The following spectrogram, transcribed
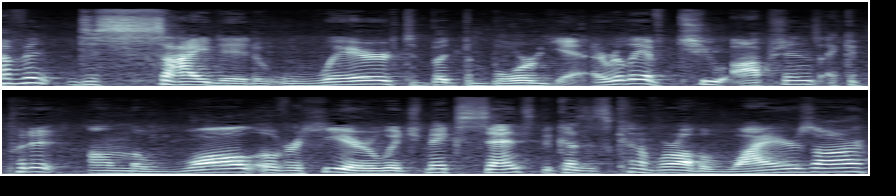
Haven't decided where to put the board yet. I really have two options. I could put it on the wall over here, which makes sense because it's kind of where all the wires are,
